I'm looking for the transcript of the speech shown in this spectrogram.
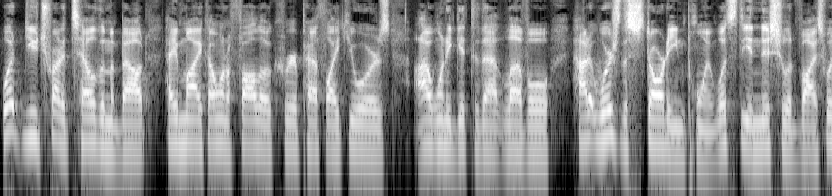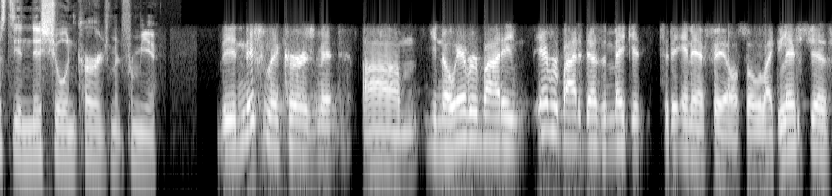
what do you try to tell them about? Hey, Mike, I want to follow a career path like yours. I want to get to that level. How? Do, where's the starting point? What's the initial advice? What's the initial encouragement from you? The initial encouragement, um, you know, everybody everybody doesn't make it to the NFL. So, like, let's just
